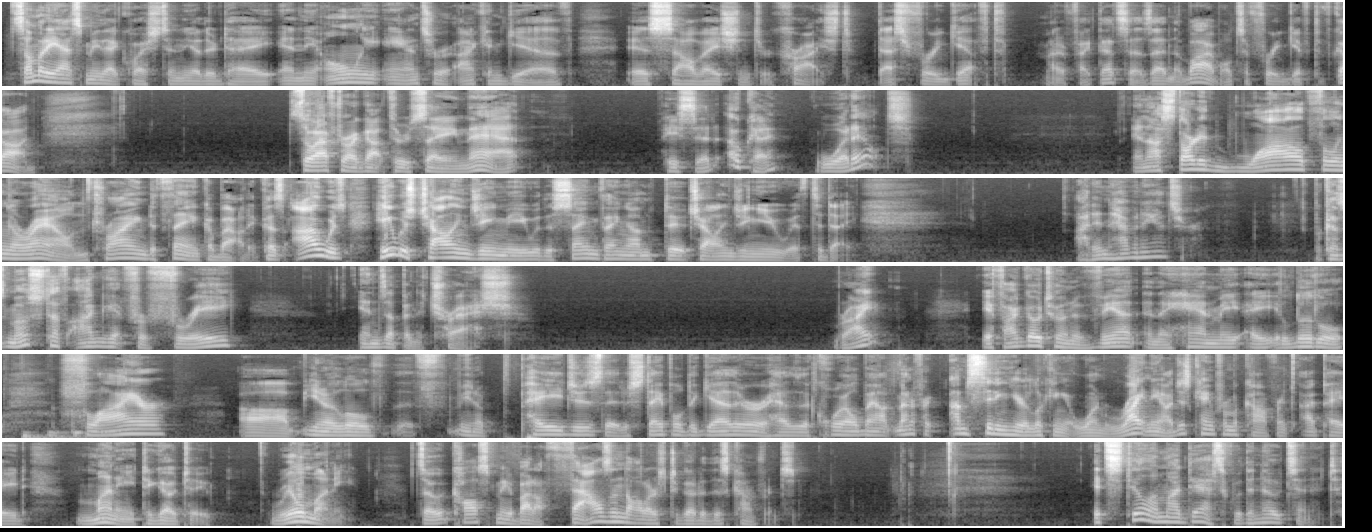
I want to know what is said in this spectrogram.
Somebody asked me that question the other day, and the only answer I can give is salvation through Christ. That's free gift. Matter of fact, that says that in the Bible. It's a free gift of God. So after I got through saying that, he said, Okay, what else? And I started waffling around trying to think about it because I was he was challenging me with the same thing I'm challenging you with today. I didn't have an answer because most stuff I get for free ends up in the trash. Right? If I go to an event and they hand me a little flyer uh, you know, little, you know, pages that are stapled together or have the coil bound. Matter of fact, I'm sitting here looking at one right now. I just came from a conference I paid money to go to, real money. So it cost me about a thousand dollars to go to this conference. It's still on my desk with the notes in it.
